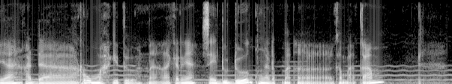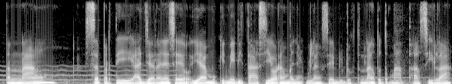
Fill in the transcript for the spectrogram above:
ya ada rumah gitu nah akhirnya saya duduk menghadap uh, ke makam tenang seperti ajarannya saya ya mungkin meditasi orang banyak bilang saya duduk tenang tutup mata sila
